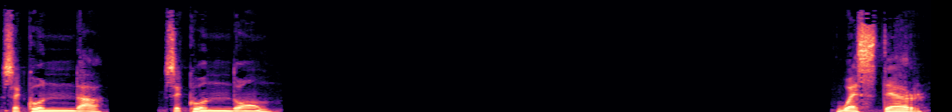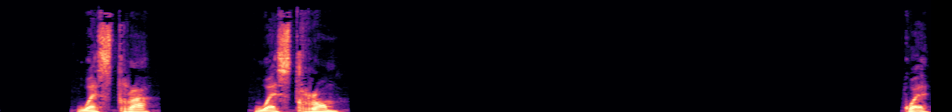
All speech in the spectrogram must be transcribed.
secunda, secundum. Wester, westra, westrom. Que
